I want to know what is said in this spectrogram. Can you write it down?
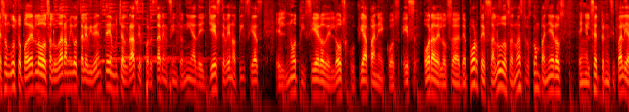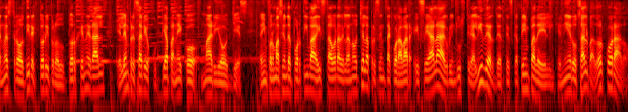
Es un gusto poderlo saludar, amigo televidente. Muchas gracias por estar en sintonía de Yes TV Noticias, el noticiero de los Jutiapanecos. Es hora de los uh, deportes. Saludos a nuestros compañeros en el set principal y a nuestro director y productor general, el empresario Jutiapaneco Mario Yes. La información deportiva a esta hora de la noche la presenta Corabar S.A., la agroindustria líder de Tezcatempa del ingeniero Salvador Corado.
